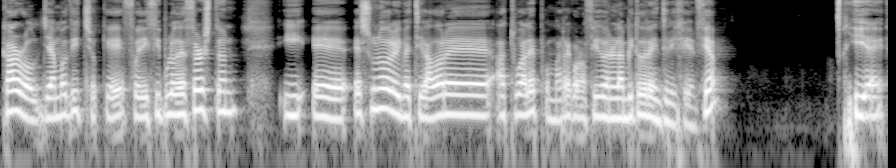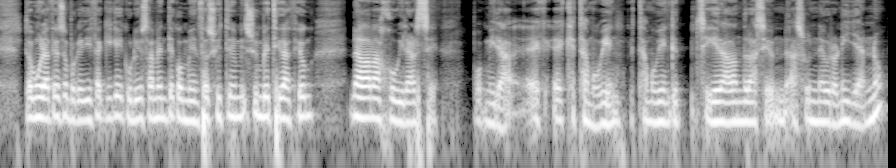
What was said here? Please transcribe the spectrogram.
Carroll, ya hemos dicho que fue discípulo de Thurston y eh, es uno de los investigadores actuales pues, más reconocidos en el ámbito de la inteligencia. Y es muy gracioso porque dice aquí que curiosamente comenzó su, investigación nada más jubilarse. Pues mira, es, que está muy bien, está muy bien que siguiera dándole a, sus neuronillas, ¿no?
